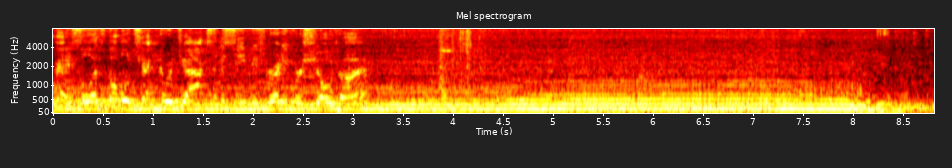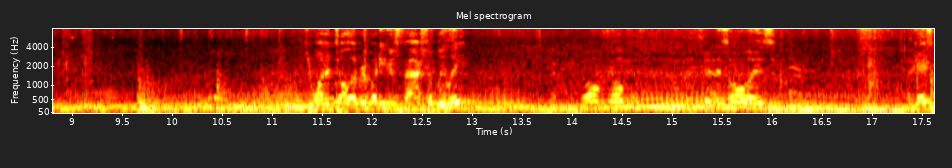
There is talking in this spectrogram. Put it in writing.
Okay, so let's double check here with Jackson to see if he's ready for showtime. Do you want to tell everybody who's fashionably late? Go. Shit, as always. Okay. So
